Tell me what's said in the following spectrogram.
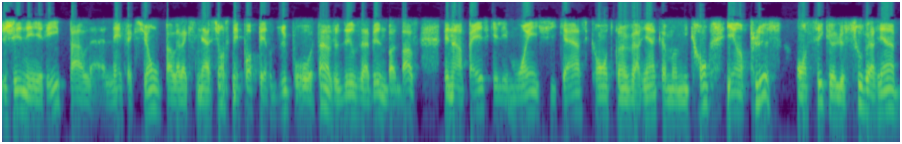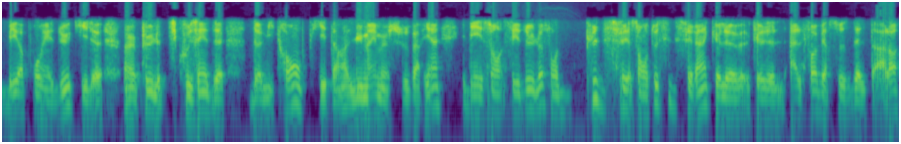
générée par l'infection ou par la vaccination, ce n'est pas perdu pour autant. Je veux dire, vous avez une bonne base, mais n'empêche qu'elle est moins efficace contre un variant comme Omicron. Et en plus, on sait que le sous-variant BA.2, qui est un peu le petit cousin de d'Omicron, qui est en lui-même un sous-variant, eh bien, ces deux-là sont plus sont aussi différents que le que alpha versus delta. Alors,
